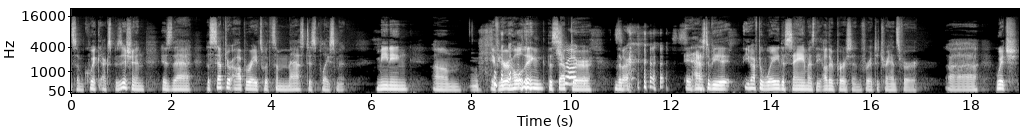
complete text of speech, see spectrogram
some quick exposition is that the scepter operates with some mass displacement, meaning um, if you're holding the scepter, the, it has to be you have to weigh the same as the other person for it to transfer. Uh, which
